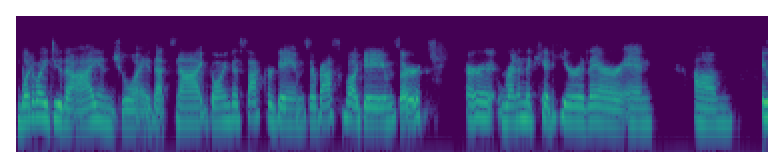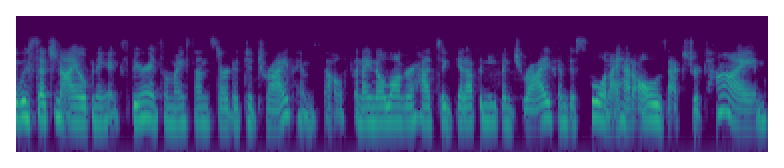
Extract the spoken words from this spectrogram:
What do I do that I enjoy? That's not going to soccer games or basketball games or or running the kid here or there. And um, it was such an eye-opening experience when my son started to drive himself and i no longer had to get up and even drive him to school and i had all this extra time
